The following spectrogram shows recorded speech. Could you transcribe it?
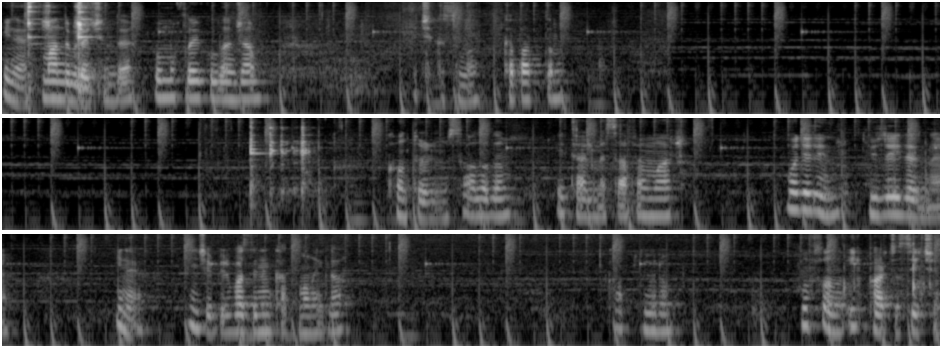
Yine mandibula içinde bu muflayı kullanacağım. İçi kısmı kapattım. Kontrolümü sağladım. Yeterli mesafem var. Modelin yüzeylerine yine ince bir vazelin katmanıyla kaplıyorum. Muflanın ilk parçası için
